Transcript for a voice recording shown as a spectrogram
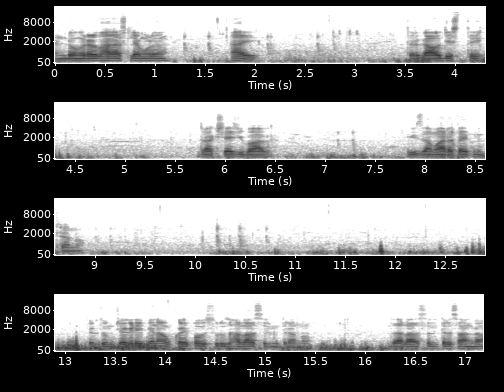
आणि डोंगराळ भाग असल्यामुळं आहे. तर गाव दिसते द्राक्षाची बाग. विजा मारत आहेत मित्रांनो. तर तुमच्याकडे पण अवकाळी पाऊस सुरू झाला असेल मित्रांनो. झाला असेल तर सांगा.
